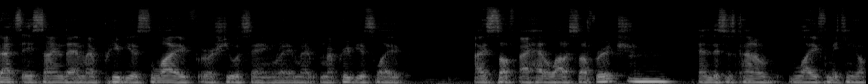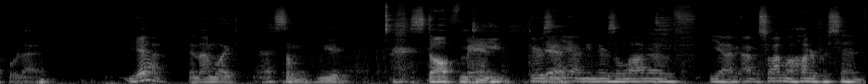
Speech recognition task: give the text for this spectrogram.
That's a sign that in my previous life, or she was saying, right, in my, my previous life, I suff- I had a lot of suffrage, Mhm. and this is kind of life making up for that. Yeah, And I'm like, that's some weird stuff, man. Deep. There's yeah. Yeah. I mean there's a lot of yeah. I, I- so I'm hundred percent.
